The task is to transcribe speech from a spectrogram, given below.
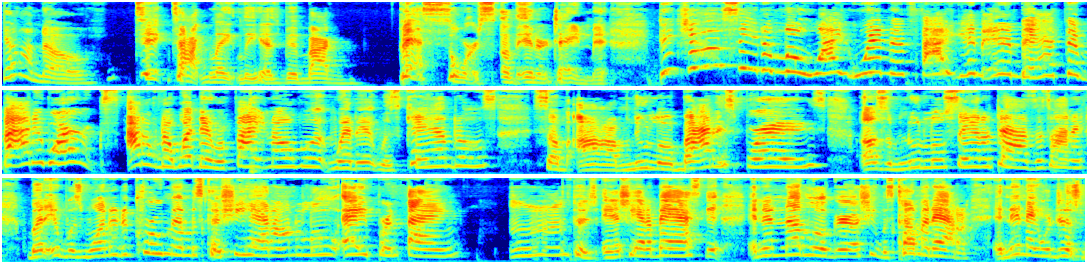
Y'all know TikTok lately has been my best source of entertainment. Did y'all see the little white women fighting in Bath and Body Works? I don't know what they were fighting over, whether it was candles, some um new little body sprays, or some new little sanitizers, honey. But it was one of the crew members because she had on a little apron thing. Mm-hmm, cause and she had a basket, and then another little girl, she was coming at her, and then they were just.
